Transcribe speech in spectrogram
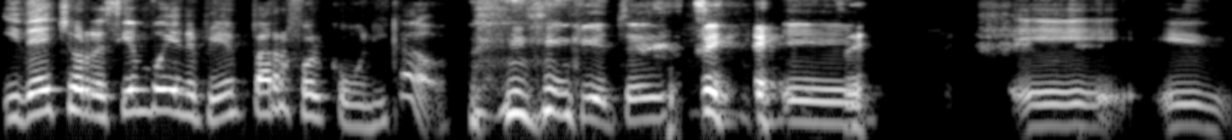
Y de hecho, recién voy en el primer párrafo del comunicado. Eh, eh, eh,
